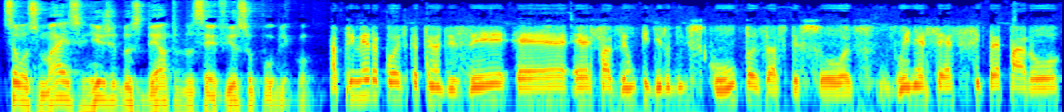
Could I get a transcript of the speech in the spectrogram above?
são os mais rígidos dentro do serviço público? A primeira coisa que eu tenho a dizer é, é, fazer um pedido de desculpas às pessoas. O INSS se preparou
